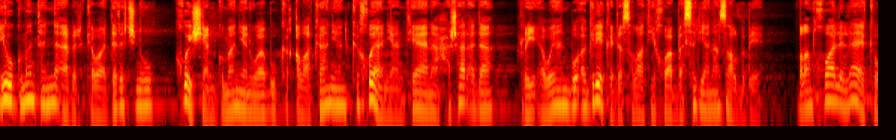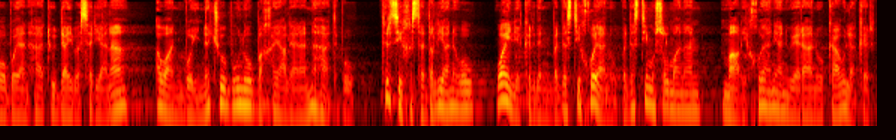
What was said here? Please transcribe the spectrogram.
ئێوە گومانتان نەئەبرد کەوا دەرەچن و خۆیشیان گومانیان وابوو کە قەڵاکانیان کە خۆیانیان تیایانا حەشار ئەدا ڕێی ئەوەیان بۆ ئەگرێ کە دەسەڵاتی خوا بەسەریانا زاڵ ببێ بەڵام خوا لە لایەکەوە بۆیان هات و دای بەسەریانا ئەوان بۆی نەچووبوون و بە خەیاڵیانا نەهاتبوو ترسی خستە دڵیانەوە و وای لێکردن بە دەستی خۆیان و بە دەستی موسڵمانان ماڵی خۆیانیان وێران و کاولە کرد.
